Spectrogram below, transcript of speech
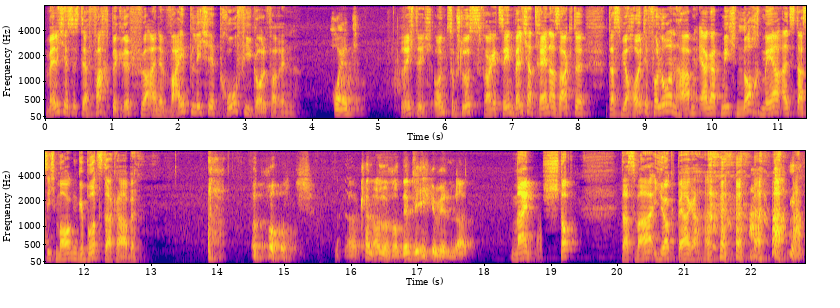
Welches ist der Fachbegriff für eine weibliche Profigolferin? Poet. Richtig. Und zum Schluss Frage 10. Welcher Trainer sagte, dass wir heute verloren haben, ärgert mich noch mehr, als dass ich morgen Geburtstag habe? kann also so nett wie ich gewesen sein. Nein, stopp. Das war Jörg Berger.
